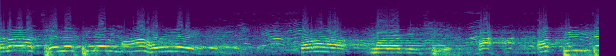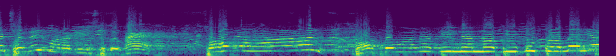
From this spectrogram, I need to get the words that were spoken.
এরা ছেলে পিলের মা হয়ে তারা মারা গিয়েছিল। আর তিনটে ছেলেই মারা গিয়েছিল। হ্যাঁ। সহজে নাই। বর্তমানে দিনের নদী দুটো মেয়ে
